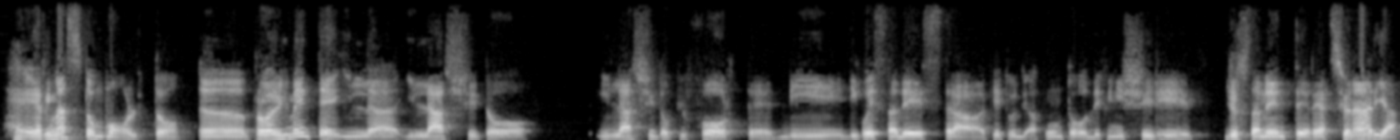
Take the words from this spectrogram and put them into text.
È rimasto molto. Eh, probabilmente il, il, lascito, il, lascito, più forte di, di questa destra che tu appunto definisci giustamente reazionaria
